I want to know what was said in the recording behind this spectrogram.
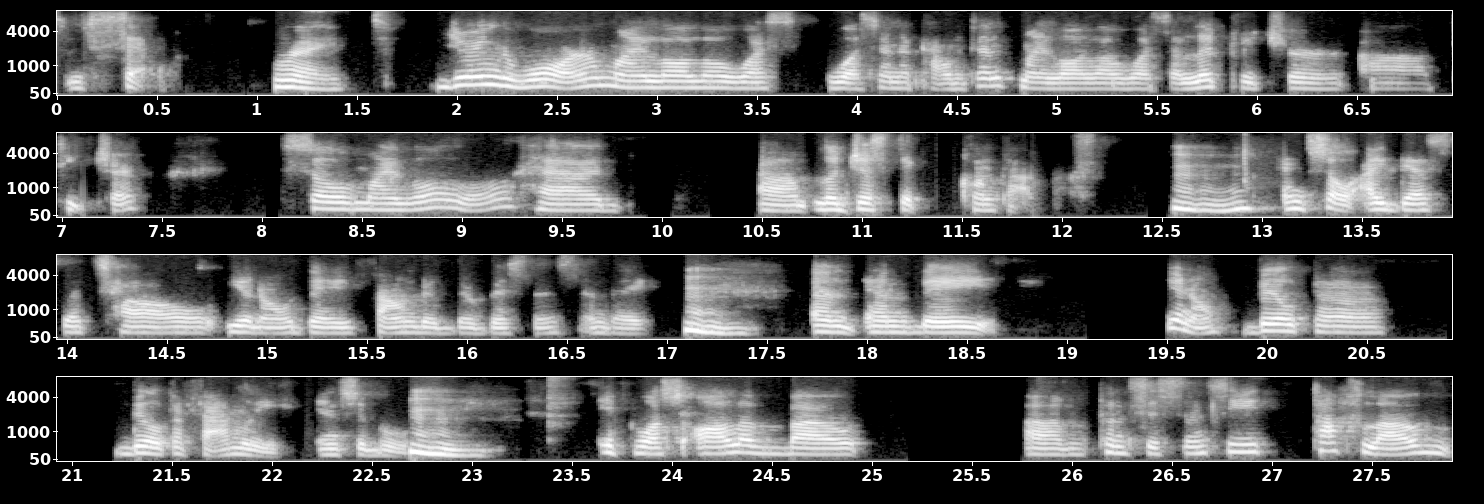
to sell. right. during the war, my lolo was was an accountant. My lolo was a literature uh, teacher. So my lolo had um, logistic contacts, Mhm, and so I guess that's how you know they founded their business, and they mhm, and and they, you know, built a built a family in Cebu. mhm. It was all about um, consistency, tough love,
